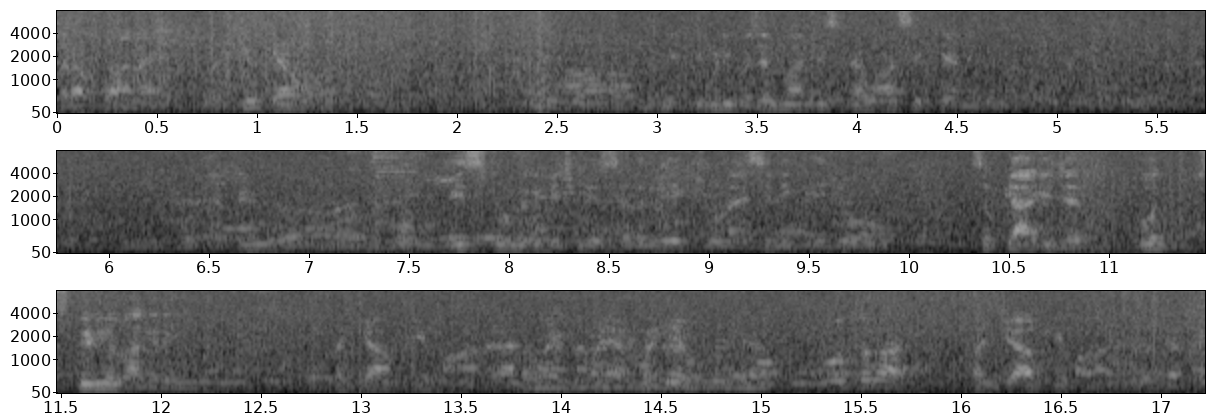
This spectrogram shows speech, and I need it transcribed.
सर आपको आना है। क्यों क्या हुआ? तो इतनी बड़ी वज़न मार सीधा वहाँ से के के हूँ वो बीस स्टूडेंट के बीच में सडनली एक ट्रोन ऐसी निकली जो सबके आगे जा बहुत स्पीड में भाग रही है। पंजाब के पंजाब के क्या है।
